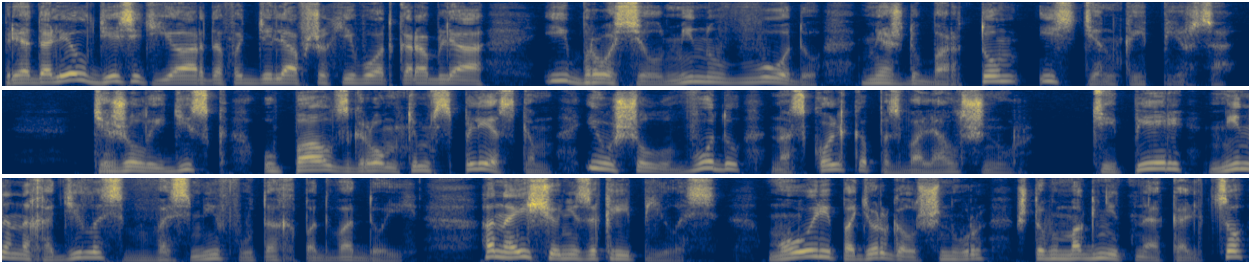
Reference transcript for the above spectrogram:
преодолел десять ярдов, отделявших его от корабля, и бросил мину в воду между бортом и стенкой пирса. Тяжелый диск упал с громким всплеском и ушел в воду, насколько позволял шнур. Теперь мина находилась в восьми футах под водой. Она еще не закрепилась. Моури подергал шнур, чтобы магнитное кольцо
